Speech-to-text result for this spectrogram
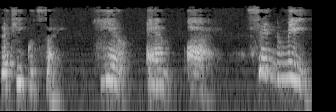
that he could say, here am I. Send me.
